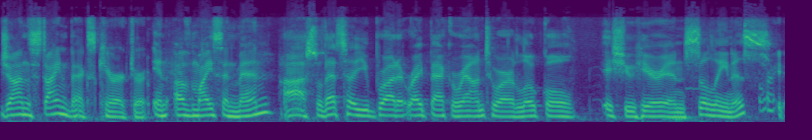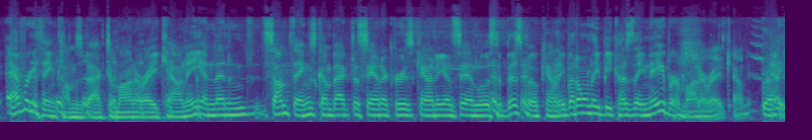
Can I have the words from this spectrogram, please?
John Steinbeck's character in Of Mice and Men. Ah, so that's how you brought it right back around to our local issue here in Salinas. Right. Everything comes back to Monterey County, and then some things come back to Santa Cruz County and San Luis Obispo County, but only because they neighbor Monterey County. Right.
